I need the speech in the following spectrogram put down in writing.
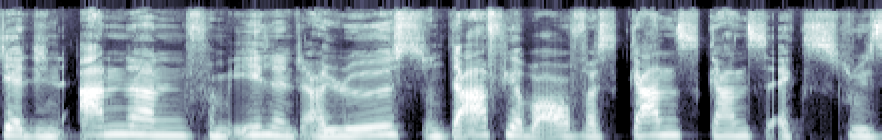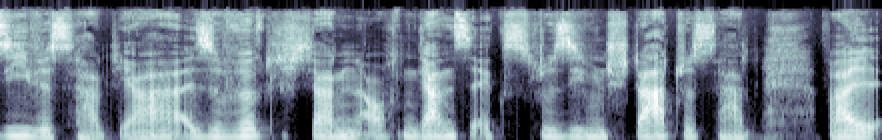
der den anderen vom Elend erlöst und dafür aber auch was ganz, ganz Exklusives hat, ja. Also wirklich dann auch einen ganz exklusiven Status hat, weil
